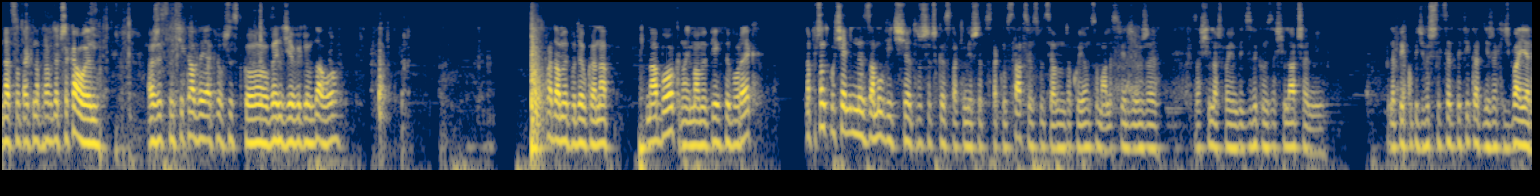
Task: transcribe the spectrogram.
na co tak naprawdę czekałem. Aż jestem ciekawy, jak to wszystko będzie wyglądało. Odkładamy pudełka na, na bok, no i mamy piękny worek. Na początku chciałem inny zamówić e, troszeczkę z takim jeszcze z taką stacją specjalną dokującą, ale stwierdziłem, że zasilacz powinien być zwykłym zasilaczem i lepiej kupić wyższy certyfikat niż jakiś bajer.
